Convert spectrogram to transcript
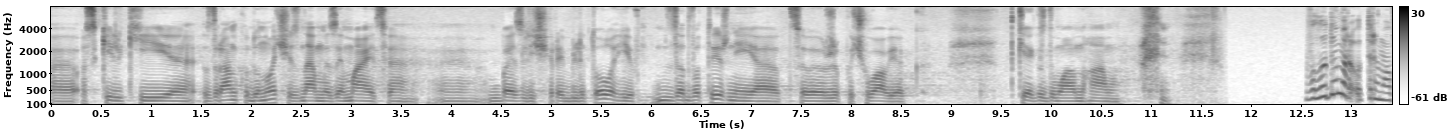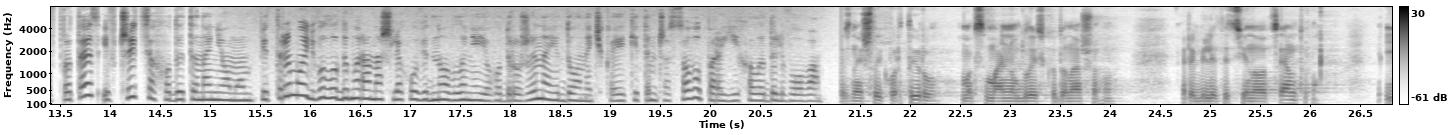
Е, Оскільки зранку до ночі з нами займаються е, безліч реабілітологів. За два тижні я це вже почував як таке, як з двома ногами. Володимир отримав протез і вчиться ходити на ньому. Підтримують Володимира на шляху відновлення його дружина і донечка, які тимчасово переїхали до Львова. Знайшли квартиру максимально близько до нашого реабілітаційного центру. І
